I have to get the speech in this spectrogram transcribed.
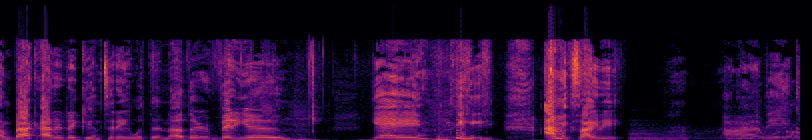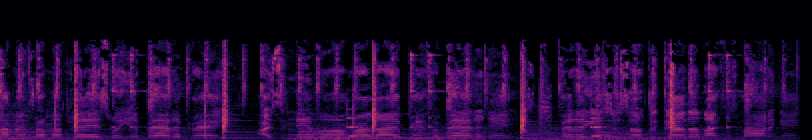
I'm back at it again today with another video. Yay! I'm excited. I be coming from a place where you better pray. I see my life, pray for better days. Better get yourself together, life is not a game.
